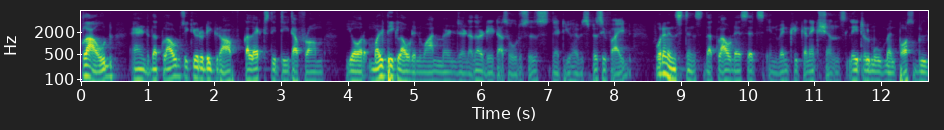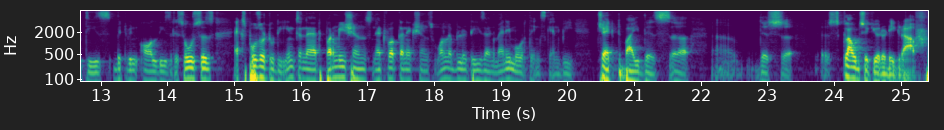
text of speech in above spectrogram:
Cloud. And the Cloud Security Graph collects the data from your multi-cloud environments and other data sources that you have specified. For an instance, the cloud assets, inventory connections, lateral movement possibilities between all these resources, exposure to the internet, permissions, network connections, vulnerabilities, and many more things can be checked by this, uh, uh, this uh, cloud security graph.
